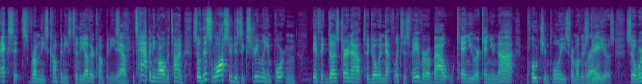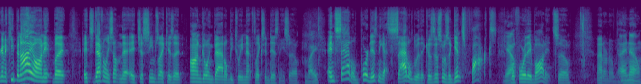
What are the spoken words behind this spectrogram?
exits from these companies to the other companies. Yeah. It's happening all the time. So this lawsuit is extremely important if it does turn out to go in Netflix's favor about can you or can you not poach employees from other Right. studios. So we're going to keep an eye on it, but it's definitely something that it just seems like is an ongoing battle between Netflix and Disney. So Right. and saddled, poor Disney got saddled with it because this was against Fox Yeah. before they bought it. So I don't know, man. I know,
